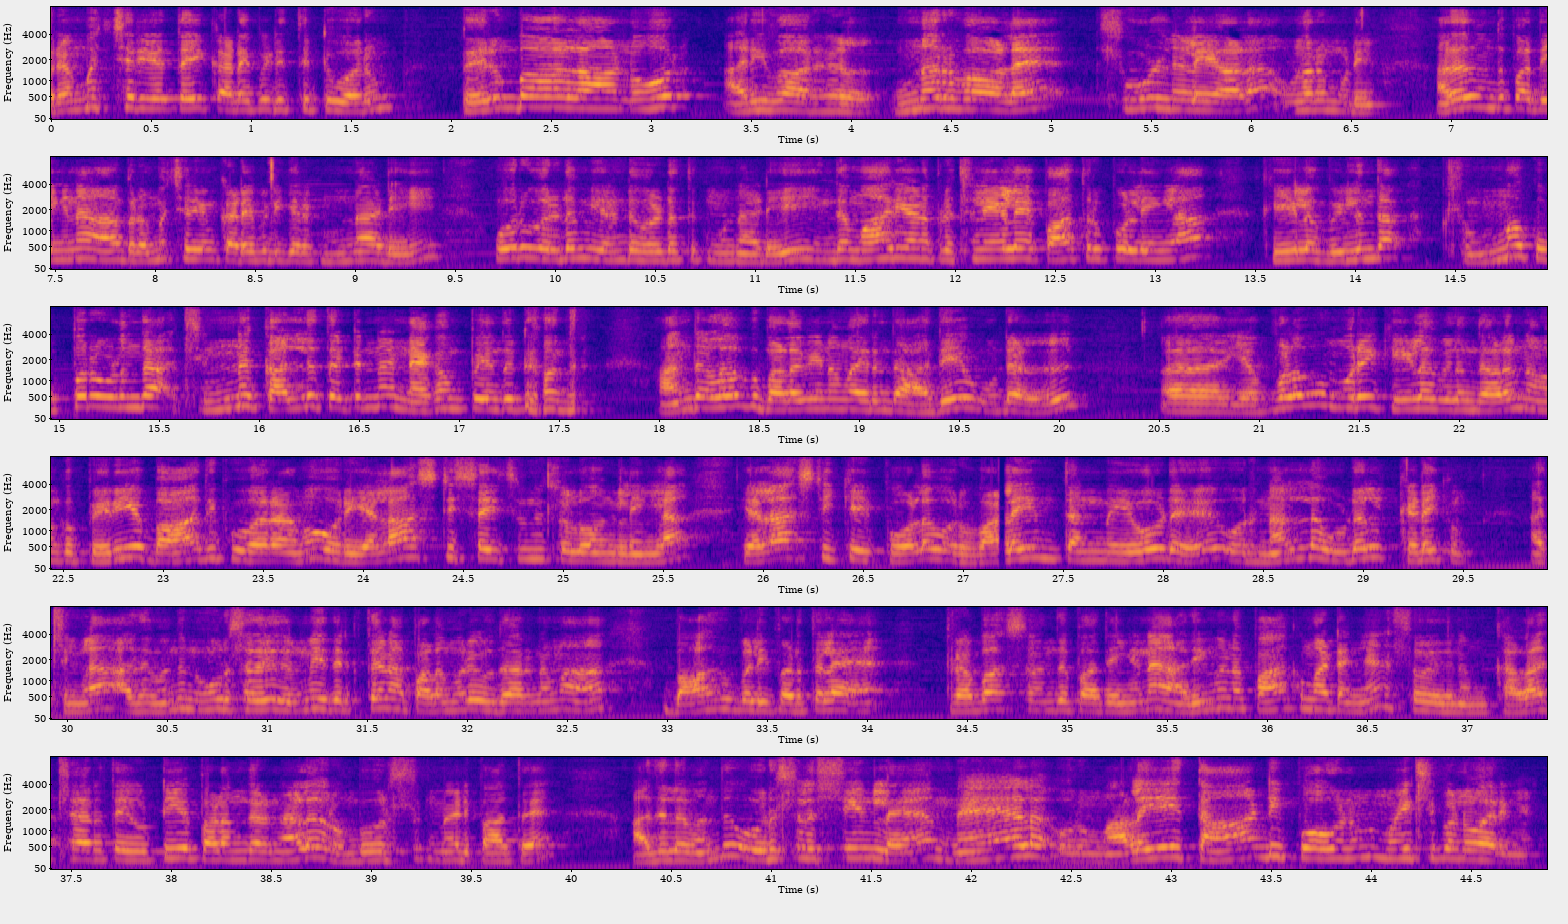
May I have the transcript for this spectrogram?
பிரம்மச்சரியத்தை கடைபிடித்துட்டு வரும். பெரும்பாலானோர் அறிவார்கள். உணர்வால சூழ்நிலையால உணர முடியும். அதாவது வந்து பார்த்தீங்கன்னா பிரம்மச்சரியம் கடைபிடிக்கிறதுக்கு முன்னாடி ஒரு வருடம் இரண்டு வருடத்துக்கு முன்னாடி இந்த மாதிரியான பிரச்சனைகளே பார்த்துருப்போம் இல்லைங்களா? கீழே விழுந்தா சும்மா குப்பரை விழுந்தா சின்ன கல் தட்டுன்னா நெகம் பேந்துட்டு வந்து அந்த அளவுக்கு பலவீனமா இருந்த அதே உடல் எவ்வளவு முறை கீழே விழுந்தாலும் நமக்கு பெரிய பாதிப்பு வராமல் ஒரு எலாஸ்டிசைஸ்னு சொல்லுவாங்க இல்லைங்களா? எலாஸ்டிக்கை போல ஒரு வளையும் தன்மையோடு ஒரு நல்ல உடல் கிடைக்கும். ஆச்சுங்களா? அது வந்து நூறு சதவீதம் உண்மை இதற்கு தான் நான் பலமுறை உதாரணமாக பாகுபலி படத்தில் பிரபாஸ் வந்து பார்த்தீங்கன்னா அதிகமாக நான் பார்க்க மாட்டேங்க. ஸோ இது நம்ம கலாச்சாரத்தை ஒட்டிய படங்கிறதுனால ரொம்ப வருஷத்துக்கு முன்னாடி பார்த்தேன். அதில் வந்து ஒரு சில சீனில் மேலே ஒரு மலையை தாண்டி போகணும்னு முயற்சி பண்ணுவாருங்க.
